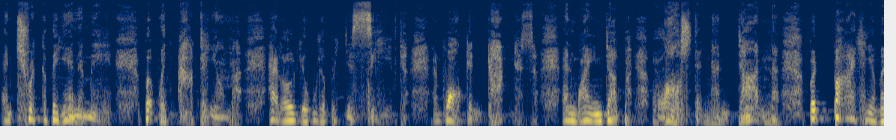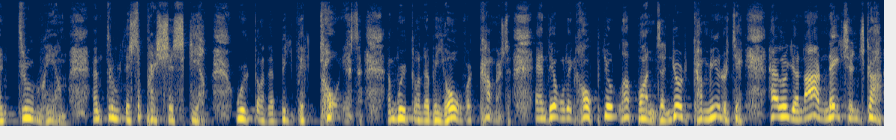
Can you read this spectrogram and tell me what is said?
and trick of the enemy. But without him, hallelujah, we'll be deceived and walk in darkness and wind up lost and undone. But by him and through him and through this precious gift, we're going to be victorious and we're going to be overcomers. And the only hope your loved ones and your community, hallelujah, and our nation's God,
